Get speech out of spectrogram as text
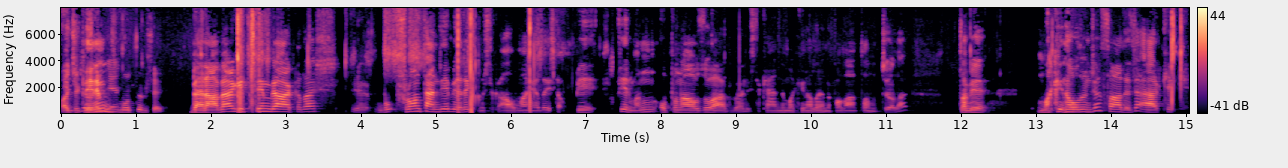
Acıklı, Benim- mutlu bir şey. beraber gittiğim bir arkadaş e, bu Fronten diye bir yere gitmiştik Almanya'da işte bir firmanın open house'u vardı böyle işte kendi makinalarını falan tanıtıyorlar. Tabii makine olunca sadece erkek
